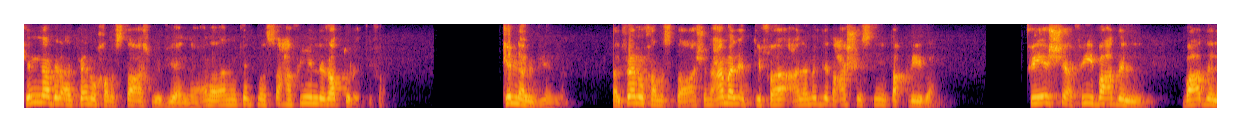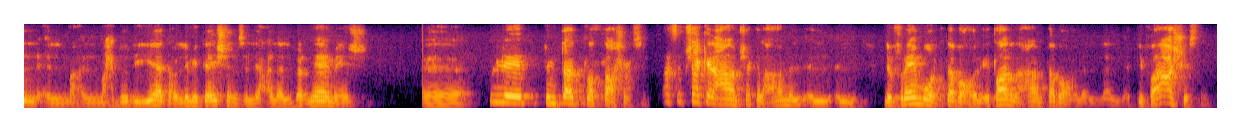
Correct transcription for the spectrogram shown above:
كنا بال 2015 بفيينا أنا لأنه كنت من الصحفيين اللي ربطوا الاتفاق. كنا بفيينا. 2015 انعمل اتفاق على مدة 10 سنين تقريبا. في أشياء في بعض ال بعض المحدوديات أو الليميتيشنز اللي على البرنامج آه، اللي تمتد 13 سنة. بس بشكل عام بشكل عام الفريم ورك تبعه الإطار العام تبعه للاتفاق 10 سنين.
